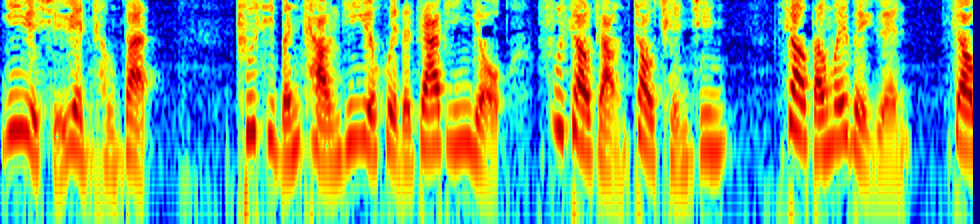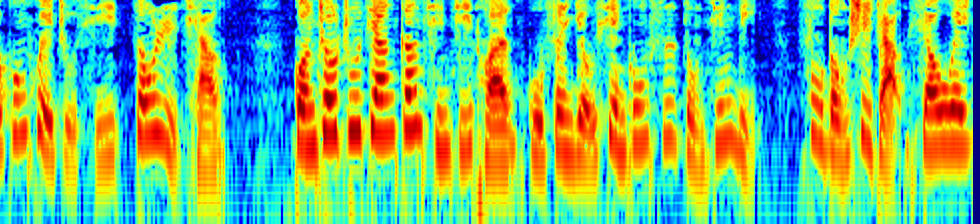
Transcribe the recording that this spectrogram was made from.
音乐学院承办。出席本场音乐会的嘉宾有副校长赵全军。校党委委员、校工会主席邹日强，广州珠江钢琴集团股份有限公司总经理、副董事长肖威。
